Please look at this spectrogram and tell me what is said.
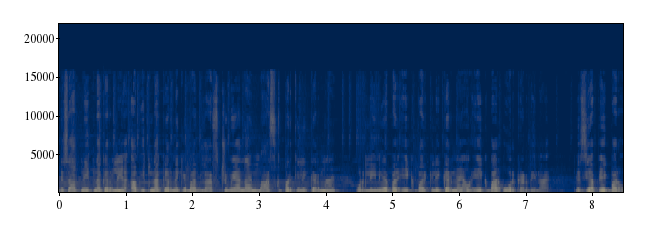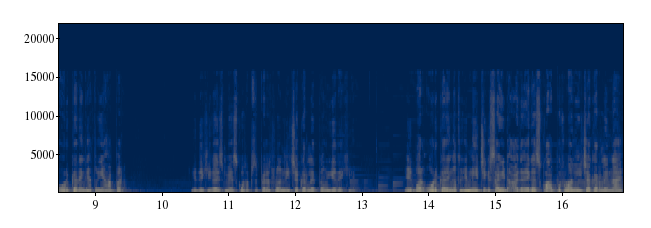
जैसे आपने इतना कर लिया, अब इतना करने के बाद लास्ट में आना है मास्क पर क्लिक करना है और लीनियर पर एक बार क्लिक करना है और एक बार और कर देना है। जैसे आप एक बार और करेंगे तो यहाँ पर, ये देखिएगा, इसमें इसको सबसे पहले थोड़ा नीचे कर लेता हूँ, ये देखिए। एक बार और करेंगे तो ये नीचे की साइड आ जाएगा, इसको आपको थोड़ा नीचा कर लेना है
